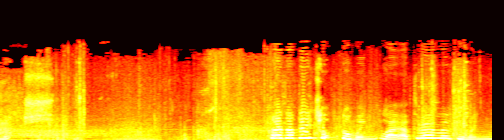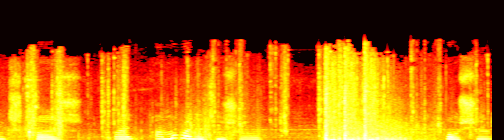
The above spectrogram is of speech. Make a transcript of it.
next. Guys, have they took the wing? Like, have they removed the wings? Cause, like, I'm not really too sure. Oh shit.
